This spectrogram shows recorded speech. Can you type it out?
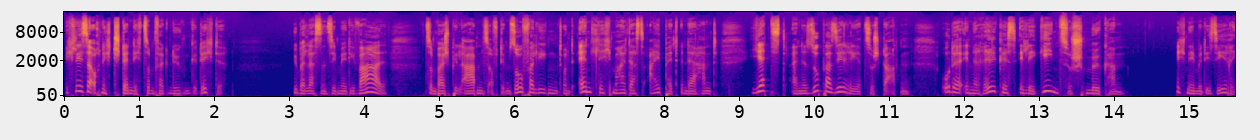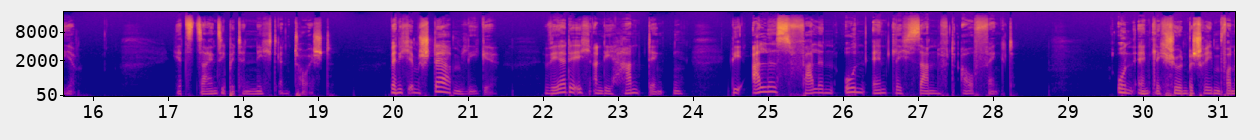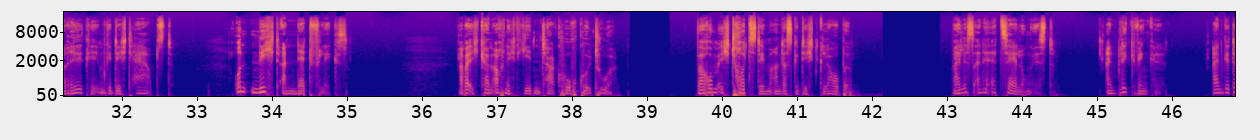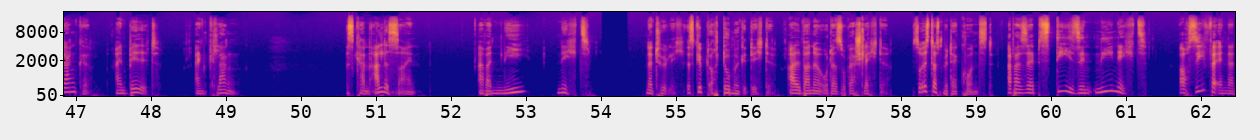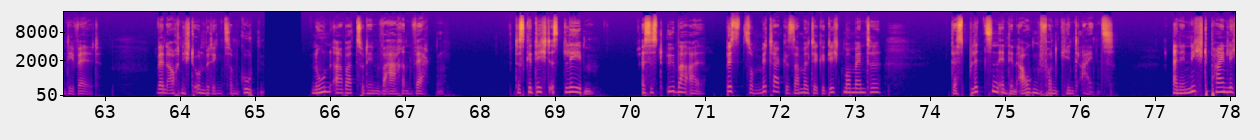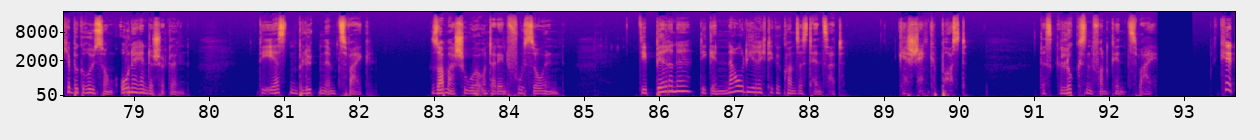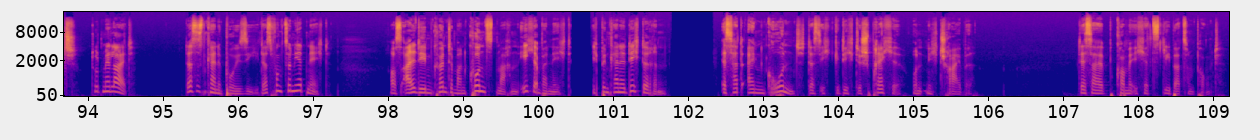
Ich lese auch nicht ständig zum Vergnügen Gedichte. Überlassen Sie mir die Wahl, zum Beispiel abends auf dem Sofa liegend und endlich mal das iPad in der Hand, jetzt eine super Serie zu starten oder in Rilkes Elegien zu schmökern. Ich nehme die Serie. Jetzt seien Sie bitte nicht enttäuscht. Wenn ich im Sterben liege, werde ich an die Hand denken, die alles Fallen unendlich sanft auffängt. Unendlich schön beschrieben von Rilke im Gedicht Herbst. Und nicht an Netflix. Aber ich kann auch nicht jeden Tag Hochkultur. Warum ich trotzdem an das Gedicht glaube? Weil es eine Erzählung ist, ein Blickwinkel, ein Gedanke, ein Bild, ein Klang. Es kann alles sein, aber nie nichts. Natürlich, es gibt auch dumme Gedichte, alberne oder sogar schlechte. So ist das mit der Kunst. Aber selbst die sind nie nichts. Auch sie verändern die Welt. Wenn auch nicht unbedingt zum Guten. Nun aber zu den wahren Werken. Das Gedicht ist Leben. Es ist überall. Bis zum Mittag gesammelte Gedichtmomente, das Blitzen in den Augen von Kind 1. Eine nicht peinliche Begrüßung ohne Händeschütteln. Die ersten Blüten im Zweig. Sommerschuhe unter den Fußsohlen. Die Birne, die genau die richtige Konsistenz hat. Geschenkepost. Das Glucksen von Kind 2. Kitsch, tut mir leid. Das ist keine Poesie, das funktioniert nicht. Aus all dem könnte man Kunst machen, ich aber nicht. Ich bin keine Dichterin. Es hat einen Grund, dass ich Gedichte spreche und nicht schreibe. Deshalb komme ich jetzt lieber zum Punkt.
